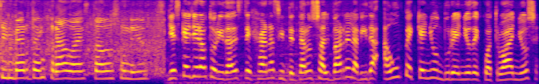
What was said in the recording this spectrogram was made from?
sin ver de entrada a Estados Unidos. Y es que ayer autoridades tejanas intentaron salvarle la vida a un pequeño hondureño de cuatro años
